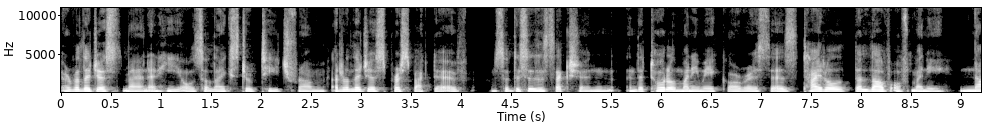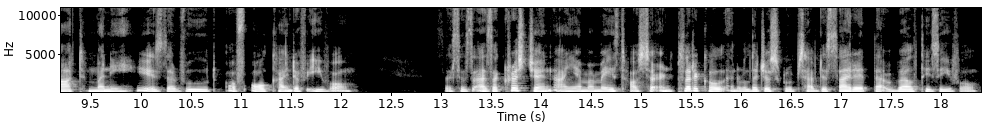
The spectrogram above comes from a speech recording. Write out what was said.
a religious man and he also likes to teach from a religious perspective. So, this is a section in the Total Money Makeover says, titled The Love of Money, Not Money, is the root of all kind of evil. So it says, as a Christian, I am amazed how certain political and religious groups have decided that wealth is evil.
